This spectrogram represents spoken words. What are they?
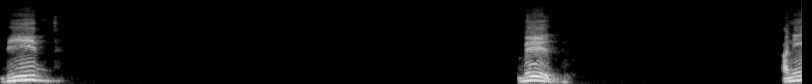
भीद. भेद. आणि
